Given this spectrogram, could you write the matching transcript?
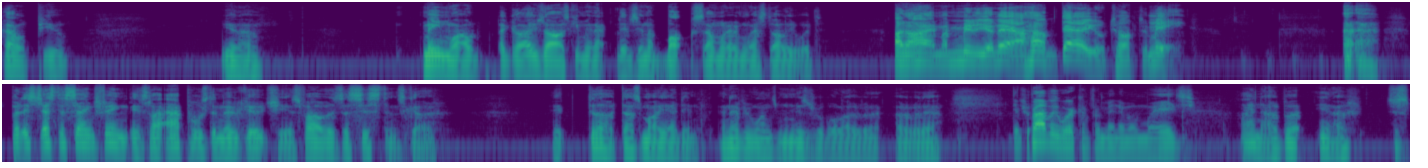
help you? You know. Meanwhile, a guy who's asking me that lives in a box somewhere in West Hollywood, and I am a millionaire. How dare you talk to me? but it's just the same thing. It's like Apple's the new Gucci as far as assistants go. It uh, does my head in, and everyone's miserable over that, over there. They're probably working for minimum wage. I know, but you know, just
